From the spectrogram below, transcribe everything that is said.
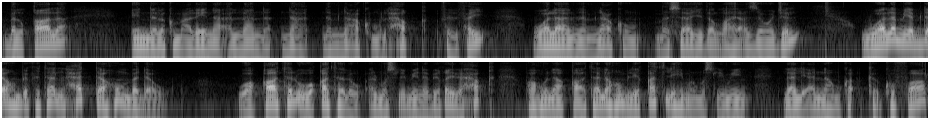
بل قال إن لكم علينا ألا نمنعكم الحق في الفيء ولا نمنعكم مساجد الله عز وجل ولم يبدأهم بقتال حتى هم بدأوا وقاتلوا وقتلوا المسلمين بغير حق فهنا قاتلهم لقتلهم المسلمين لا لأنهم كفار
